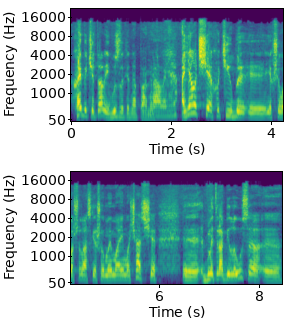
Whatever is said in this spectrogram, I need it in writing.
хай би читали і вузлики на пам'ять. Правильно. А я от ще хотів би, е, якщо ваша ласка, якщо ми маємо час, ще е, Дмитра Білоуса е,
